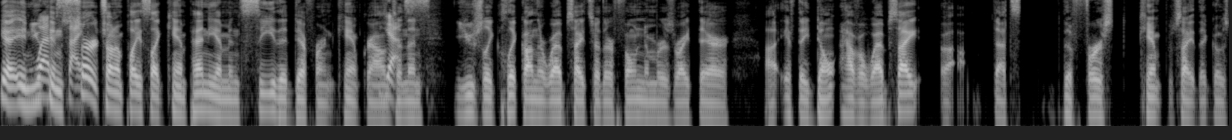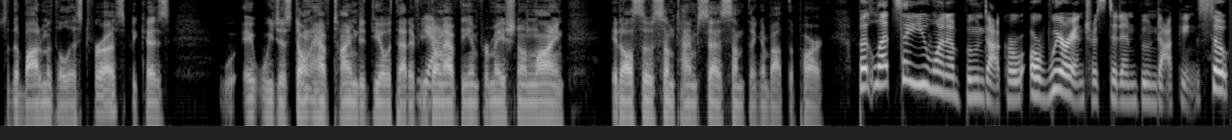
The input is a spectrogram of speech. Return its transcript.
Yeah, and you website. can search on a place like Campendium and see the different campgrounds, yes. and then usually click on their websites or their phone numbers right there. Uh, if they don't have a website, uh, that's the first campsite that goes to the bottom of the list for us because it, we just don't have time to deal with that if you Yeah. don't have the information online. It also sometimes says something about the park. But let's say you want to boondock, or, or we're interested in boondocking. So,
